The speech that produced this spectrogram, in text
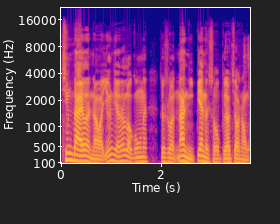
惊呆了，你知道吧？莹姐她老公呢就说：“那你变的时候不要叫上我。”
